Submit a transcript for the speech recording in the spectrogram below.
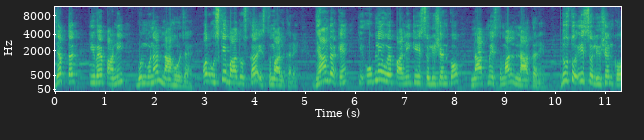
जब तक कि वह पानी गुनगुना ना हो जाए और उसके बाद उसका इस्तेमाल करें। ध्यान रखें कि उबले हुए पानी के इस सोल्यूशन को नाक में इस्तेमाल ना करें। दोस्तों, इस सोल्यूशन को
